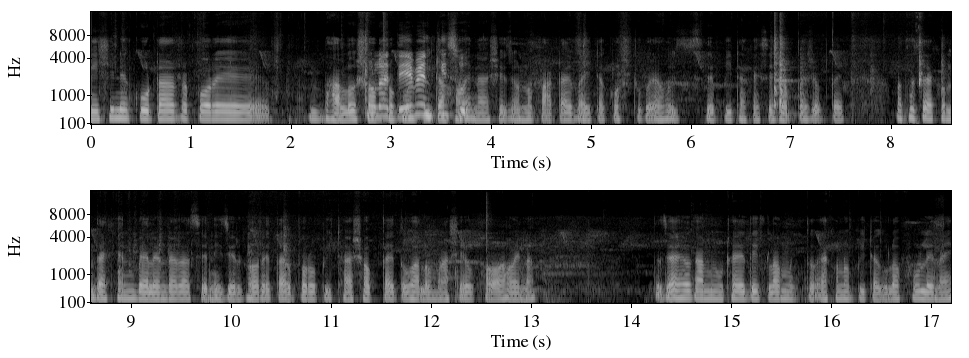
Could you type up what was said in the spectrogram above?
মেশিনে কোটার পরে ভালো সব পিঠা হয় না সেজন্য পাটায় বাইটা কষ্ট করে হয়েছে পিঠা খাইছে সপ্তাহে সপ্তাহে। অথচ এখন দেখেন ব্যালেন্ডার আছে নিজের ঘরে তারপরও পিঠা সপ্তাহে তো ভালো মাসেও খাওয়া হয় না। তো যাই হোক আমি উঠায় দেখলাম তো এখনও পিঠাগুলো ফুলে নাই।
